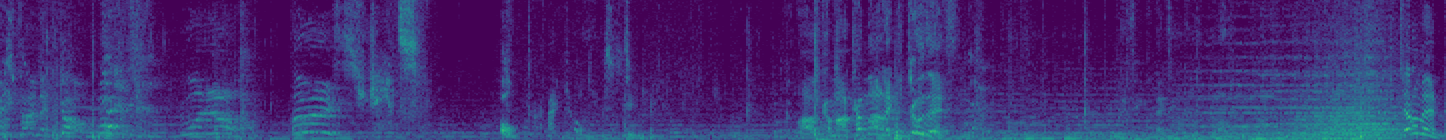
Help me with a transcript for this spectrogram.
Anytime, let's go! We want it all! Hurry! This is your chance. Oh, I, oh, it's- Come on, come on, come on, let's do this! Let's see, let's see. Oh. Gentlemen,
